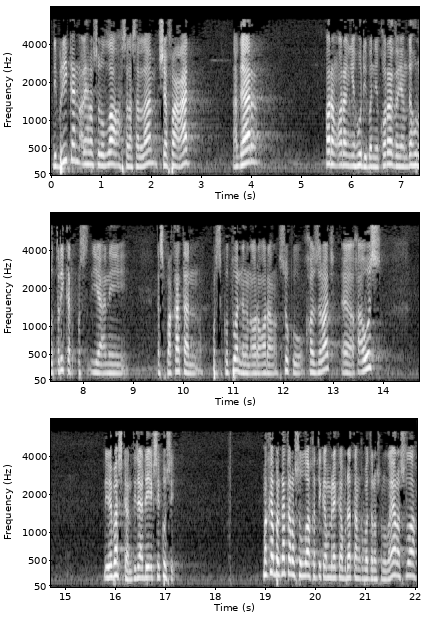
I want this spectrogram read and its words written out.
diberikan oleh Rasulullah wasallam syafaat agar orang-orang Yahudi Bani Quraidah yang dahulu terikat yakni kesepakatan persekutuan dengan orang-orang suku Khazraj, eh, Khaus dibebaskan, tidak dieksekusi. Maka berkata Rasulullah ketika mereka berdatang kepada Rasulullah, "Ya Rasulullah,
